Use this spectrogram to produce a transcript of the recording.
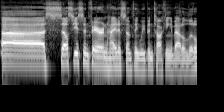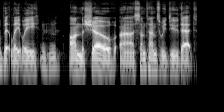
Uh, Celsius and Fahrenheit is something we've been talking about a little bit lately on the show. Uh, sometimes we do that.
